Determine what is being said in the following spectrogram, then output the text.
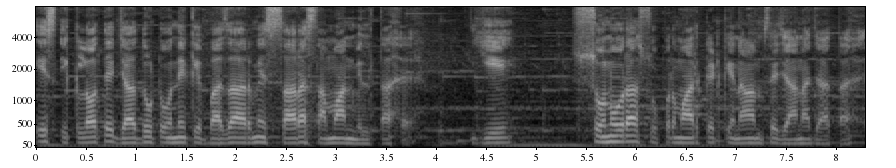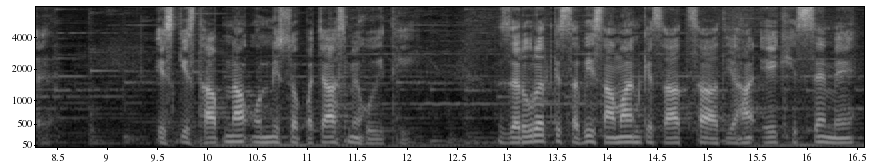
इस इकलौते जादू टोने के बाज़ार में सारा सामान मिलता है। ये सोनोरा सुपरमार्केट के नाम से जाना जाता है। इसकी स्थापना 1950 में हुई थी। ज़रूरत के सभी सामान के साथ साथ यहाँ एक हिस्से में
